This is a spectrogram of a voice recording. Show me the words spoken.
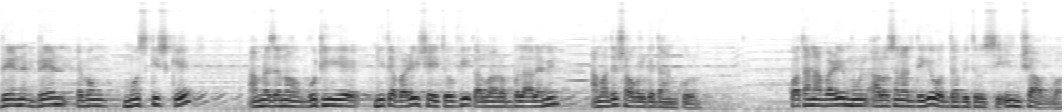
ব্রেন ব্রেন এবং মস্তিষ্কে আমরা যেন গুটিয়ে নিতে পারি সেই তৌফিক আল্লাহ রব্বুল আলমিন আমাদের সকলকে দান করুন। কথা না বাড়ি মূল আলোচনার দিকে অধ্যাপিত হচ্ছি, ইনশাআল্লাহ।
